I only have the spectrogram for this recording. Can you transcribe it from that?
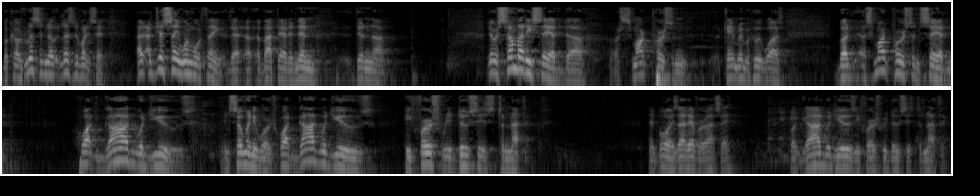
Because listen to, listen to what it said. I, will just say one more thing that, uh, about that and then, then, uh, there was somebody said, uh, a smart person, I can't remember who it was, but a smart person said, what God would use, in so many words, what God would use, He first reduces to nothing. And boy, is that ever us, eh? what God would use, He first reduces to nothing.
